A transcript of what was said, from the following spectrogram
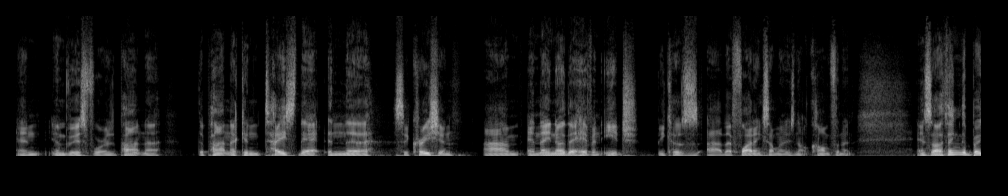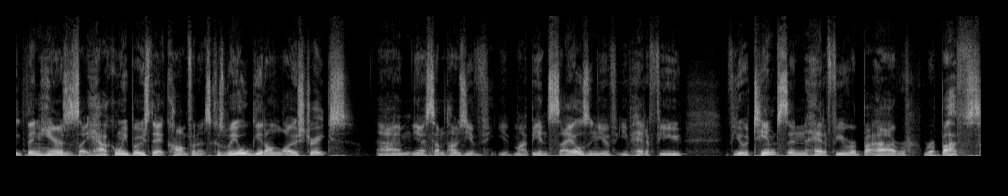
and inverse for his partner, the partner can taste that in the secretion, um, and they know they have an edge because uh, they're fighting someone who's not confident. And so I think the big thing here is it's like how can we boost that confidence? Because we all get on low streaks. Um, you know, sometimes you've you might be in sales and you've you've had a few few attempts and had a few uh, rebuffs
